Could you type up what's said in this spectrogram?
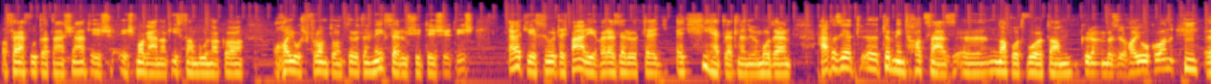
a felfutatását, és, és magának Isztambulnak a, a hajós fronton történő népszerűsítését is, elkészült egy pár évvel ezelőtt egy, egy hihetetlenül modern, hát azért több mint 600 napot voltam különböző hajókon, hm.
